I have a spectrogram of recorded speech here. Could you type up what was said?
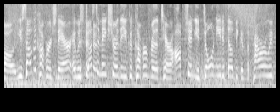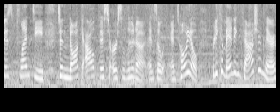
Well, you saw the coverage there. It was just to make sure that you could cover for the Tera option. You don't need it, though, because the Power Whip is plenty to knock out this Ursaluna. And so Antonio, pretty commanding fashion there,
